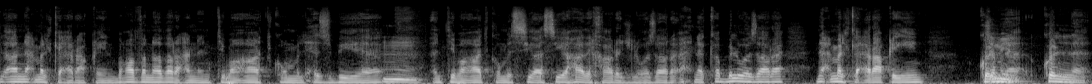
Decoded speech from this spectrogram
الآن نعمل كعراقيين بغض النظر عن انتماءاتكم الحزبية مم. انتماءاتكم السياسية هذه خارج الوزارة. إحنا بالوزاره نعمل كعراقيين كلنا جميل. كلنا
